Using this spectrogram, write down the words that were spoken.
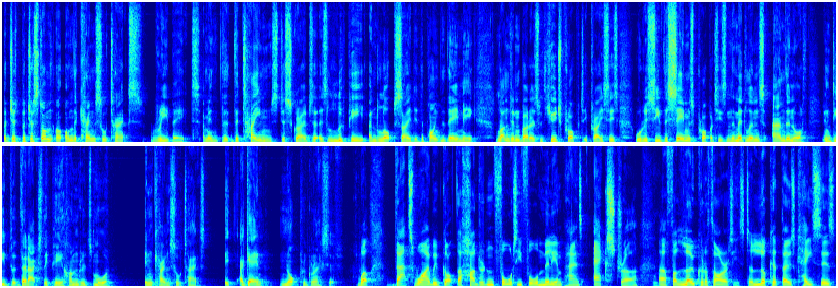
But just, but just on, on the council tax rebate, I mean, the, the Times describes it as loopy and lopsided. The point that they make London boroughs with huge property prices will receive the same as properties in the Midlands and the North, indeed, that actually pay hundreds more in council tax. It, again, not progressive. Well, that's why we've got the 144 million pounds extra uh, for local authorities to look at those cases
